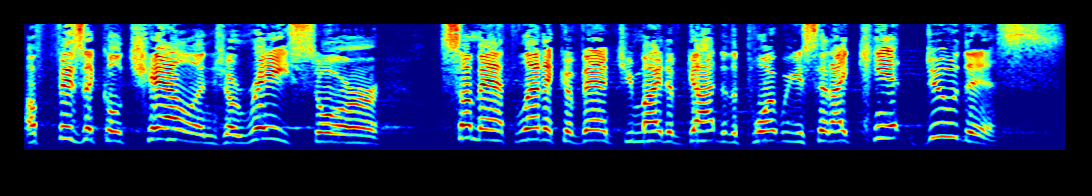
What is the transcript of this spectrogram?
a physical challenge, a race, or some athletic event, you might have gotten to the point where you said, I can't do this,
